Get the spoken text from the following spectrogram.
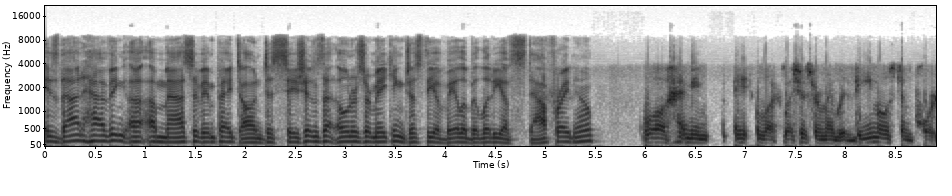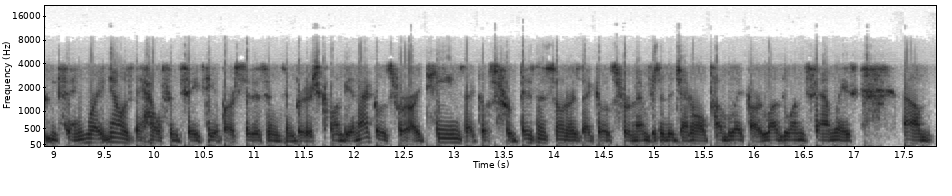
Is that having a, a massive impact? On decisions that owners are making, just the availability of staff right now? Well, I mean, look, let's just remember the most important thing right now is the health and safety of our citizens in British Columbia. And that goes for our teams, that goes for business owners, that goes for members of the general public, our loved ones, families. Um,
